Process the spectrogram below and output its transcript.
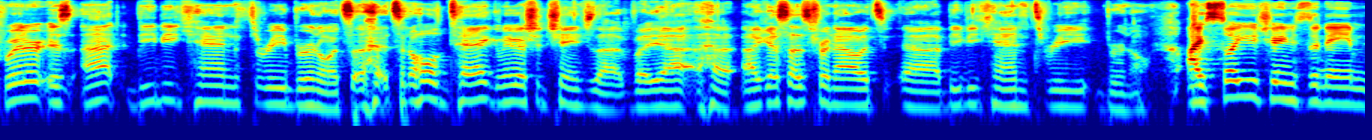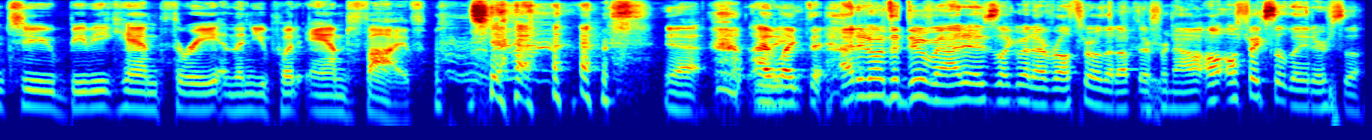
Twitter is at bbcan3 Bruno. It's a, it's an old tag. Maybe I should change that. But yeah, I guess as for now, it's uh, bbcan3 Bruno. I saw you change the name to bbcan3 and then you put and five. yeah, yeah. I, I liked it. I didn't know what to do, man. It's like whatever. I'll throw that up there for now. I'll, I'll fix it later. So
